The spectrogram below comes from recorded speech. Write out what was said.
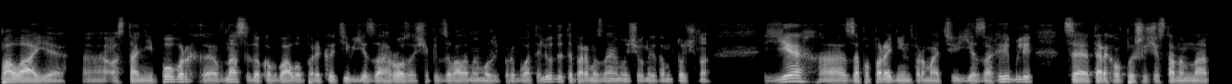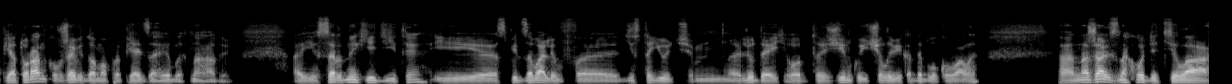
палає е, останній поверх. Е, Внаслідок обвалу перекриттів є загроза, що під завалами можуть перебувати люди. Тепер ми знаємо, що вони там точно є. Е, За попередньою інформацією, є загиблі. Це Терехов пише, що станом на п'яту ранку вже відомо про п'ять загиблих. Нагадую. І серед них є діти, і з під завалів е, дістають людей. От жінку і чоловіка деблокували. А, На жаль, знаходять тіла е,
